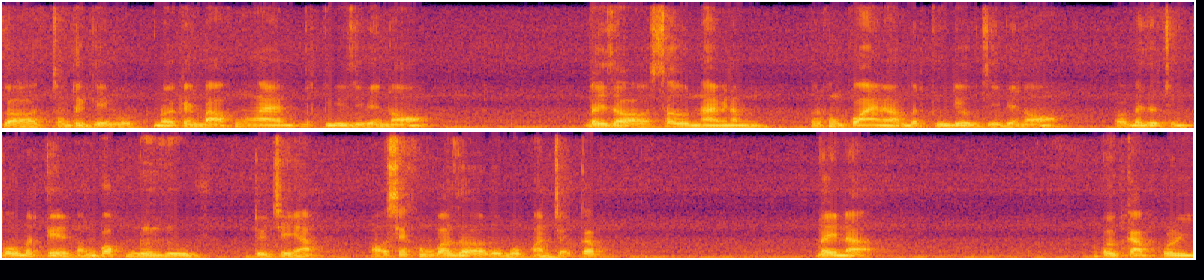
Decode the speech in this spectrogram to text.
cửa trong thời kỳ một lời cảnh báo không ai bất cứ điều gì về nó. Bây giờ sau hơn 20 năm vẫn không có ai làm bất cứ điều gì về nó và bây giờ chúng tôi bất kể đóng góp lương hưu tuổi trẻ, họ sẽ không bao giờ được một khoản trợ cấp. Đây là Ocapoli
